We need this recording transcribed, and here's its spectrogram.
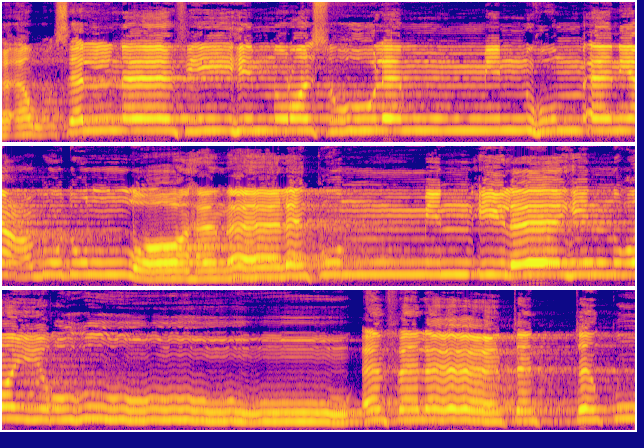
فأرسلنا فيهم رسولا منهم أن اعبدوا الله ما لكم من إله غيره. أفلا تتقون؟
